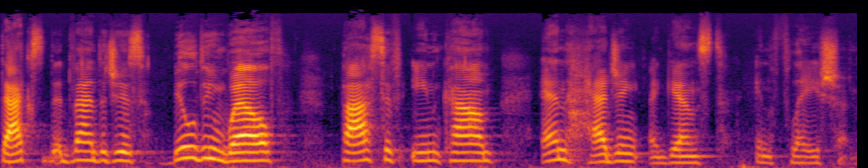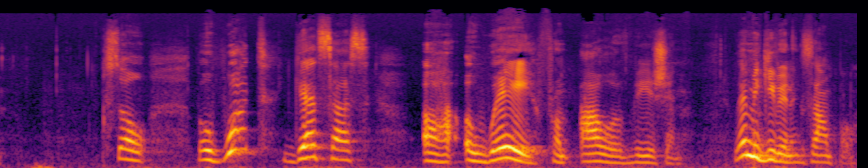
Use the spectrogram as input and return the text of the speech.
tax advantages, building wealth, passive income, and hedging against inflation. So, but what gets us uh, away from our vision? Let me give you an example.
